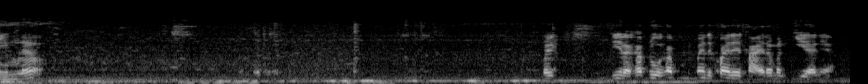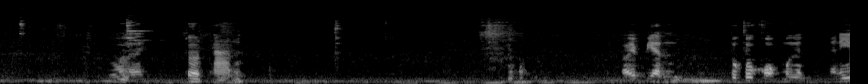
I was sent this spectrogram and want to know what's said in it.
นิมแล้ว ไปนี่แหละครับดูครับ ไม่ได้ค่อยได้ถ่ายแล้วมันเกียร์เนี่ยดูเลยโทษฐานเราไปเปลี่ยนทุกๆหกหมื่นอันนี้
